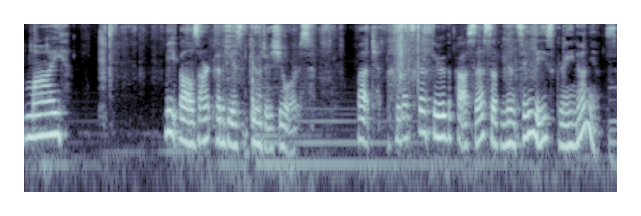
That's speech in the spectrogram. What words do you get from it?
my meatballs aren't going to be as good as yours. But let's go through the process of mincing these green onions.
